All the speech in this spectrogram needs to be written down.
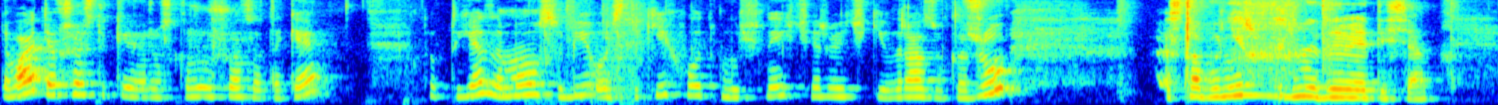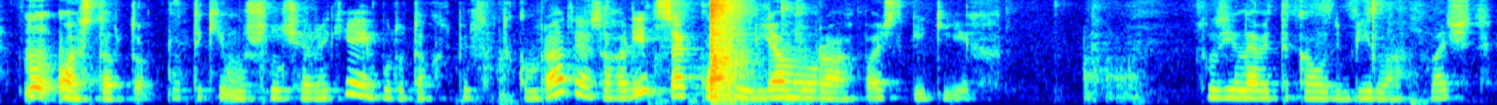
Давайте я все ж таки розкажу, що це таке. Тобто я замовив собі ось таких от мучних черв'ячків. Зразу кажу, слабонірно не дивитися. Ну, ось, тобто, от такі мучні черв'яки, я їх буду так от пінцетиком брати. Взагалі це корм для мурах. Бачите, скільки їх. Тут є навіть така от біла, бачите?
